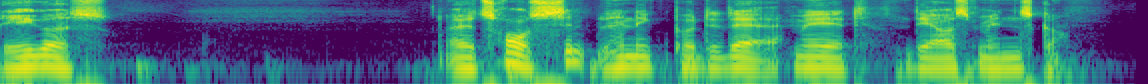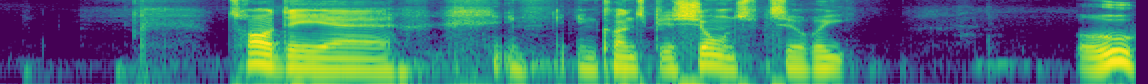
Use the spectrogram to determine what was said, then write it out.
Det er ikke os. Og jeg tror simpelthen ikke på det der med, at det er os mennesker. Jeg tror, det er en, en konspirationsteori. Uh,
